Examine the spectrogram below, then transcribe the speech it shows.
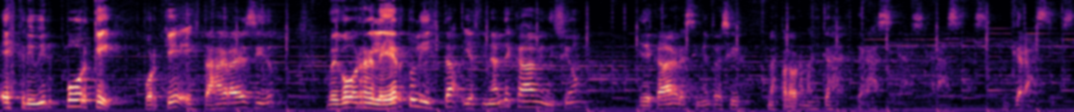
Escribir por qué. ¿Por qué estás agradecido? Luego releer tu lista y al final de cada bendición y de cada agradecimiento decir las palabras mágicas gracias, gracias, gracias.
